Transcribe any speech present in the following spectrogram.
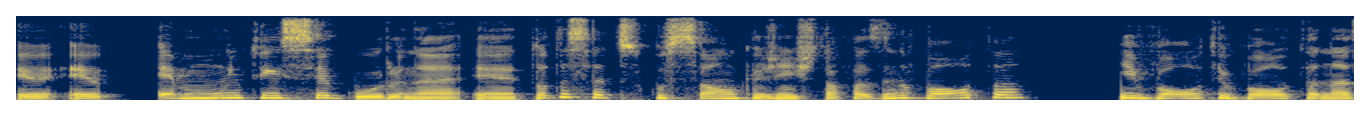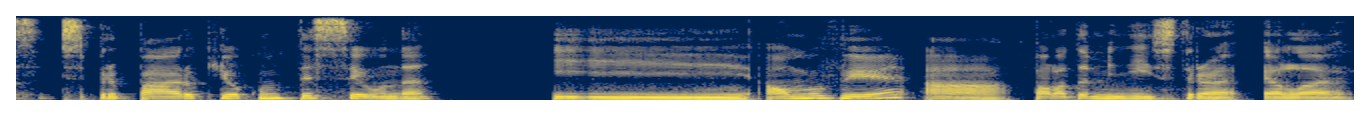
Eu, eu, é muito inseguro, né? É, toda essa discussão que a gente tá fazendo volta e volta e volta nesse despreparo que aconteceu, né? E, ao meu ver, a fala da ministra, ela,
